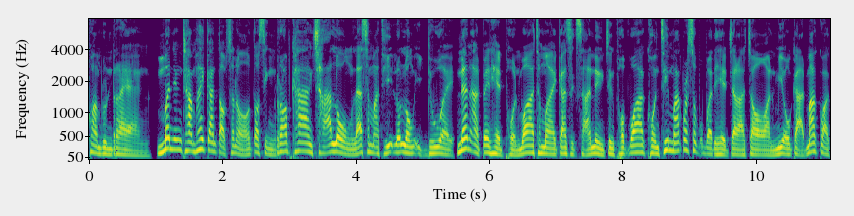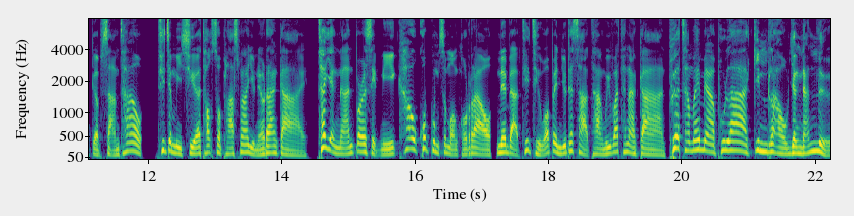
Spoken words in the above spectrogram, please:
ความรุนแรง มันยังทำให้การตอบสนองต่อสิ่งรอบข้างช้าลง และสมาธิลดลงอีกด้วย นั่นอาจเป็นเหตุผลว่าทำไมการศึกษาหนึ่งจึงพบว่าคนที่มักประสบอุบัติเหตุจราจร มีโอกาสมากกว่าเกือบ 3 เท่า ที่จะมีเชื้อท็อกโซพลาสมาอยู่ในร่างกาย ถ้าอย่างนั้นปรสิตนี้เข้าควบคุมสมองของเรา ในแบบที่ถือว่าเป็นยุทธศาสตร์ทางวิวัฒนาการ เพื่อทำให้แมวผู้ล่ากินเราอย่างนั้นหรือ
